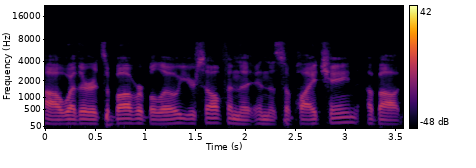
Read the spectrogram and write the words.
uh, whether it's above or below yourself in the in the supply chain about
